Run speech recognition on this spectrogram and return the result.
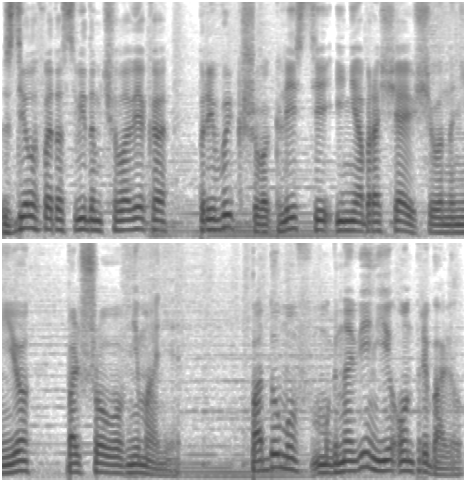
сделав это с видом человека, привыкшего к лести и не обращающего на нее большого внимания. Подумав мгновенье, он прибавил.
